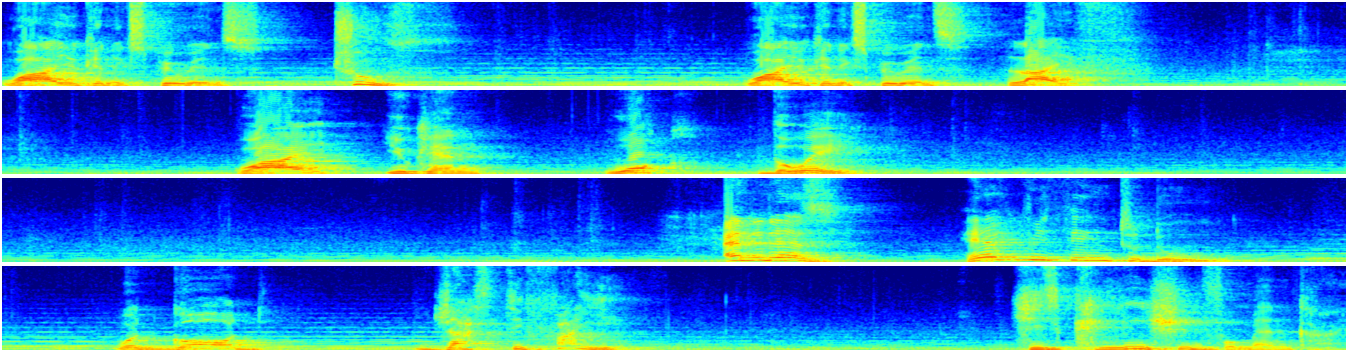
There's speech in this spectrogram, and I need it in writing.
why you can experience truth, why you can experience life, why you can walk the way. And it has everything to do with God justifying his creation for mankind.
